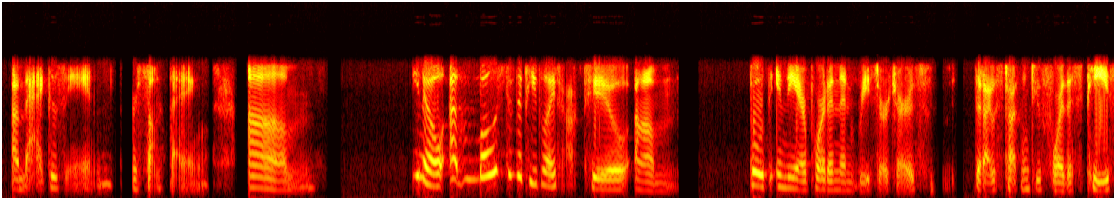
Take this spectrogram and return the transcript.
a magazine or something. Um, you know, uh, most of the people I talk to, um, both in the airport and then researchers that I was talking to for this piece,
